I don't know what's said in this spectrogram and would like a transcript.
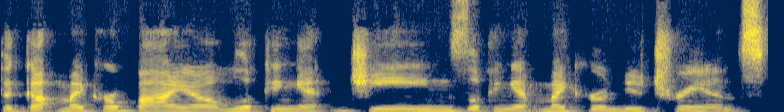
the gut microbiome, looking at genes, looking at micronutrients,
